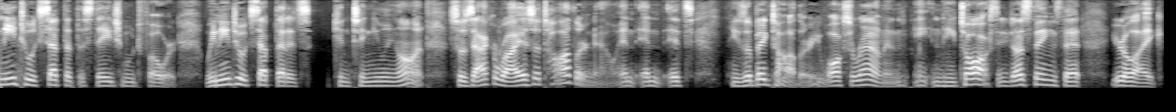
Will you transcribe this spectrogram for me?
need to accept that the stage moved forward. We need to accept that it's continuing on. So Zachariah is a toddler now, and and it's he's a big toddler. He walks around and he, and he talks and he does things that you're like,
